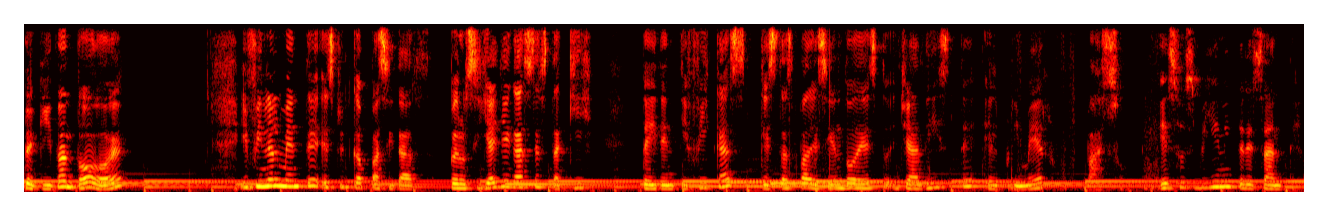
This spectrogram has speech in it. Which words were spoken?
te quitan todo, ¿eh? Y finalmente es tu incapacidad, pero si ya llegaste hasta aquí, te identificas que estás padeciendo esto, ya diste el primer paso. Eso es bien interesante.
